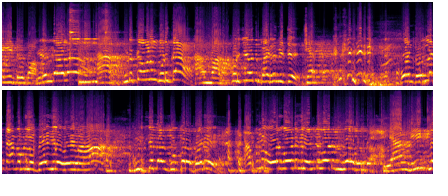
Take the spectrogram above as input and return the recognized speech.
ஆகிட்டு இருக்கோம். இருந்தாலும். குடுக்கவனும் கொடுக்கா. ஆமா. குடிச்சு வந்து படுத்துட்டு. உன் தொல்லை தாங்க முடியல பேஜில போயிடலாம். குடிச்சிருந்தாலும் குப்புற படு அப்படின்னு ஒரு கோட்டுக்கு ரெண்டு கோட்டுக்கு ரூபா கொடுத்தான் என் வீட்டுல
